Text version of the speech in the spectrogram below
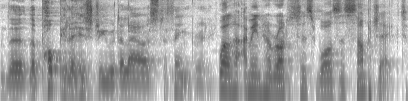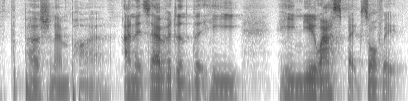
the, the popular history would allow us to think, really. Well, I mean, Herodotus was a subject of the Persian Empire, and it's evident that he, he knew aspects of it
